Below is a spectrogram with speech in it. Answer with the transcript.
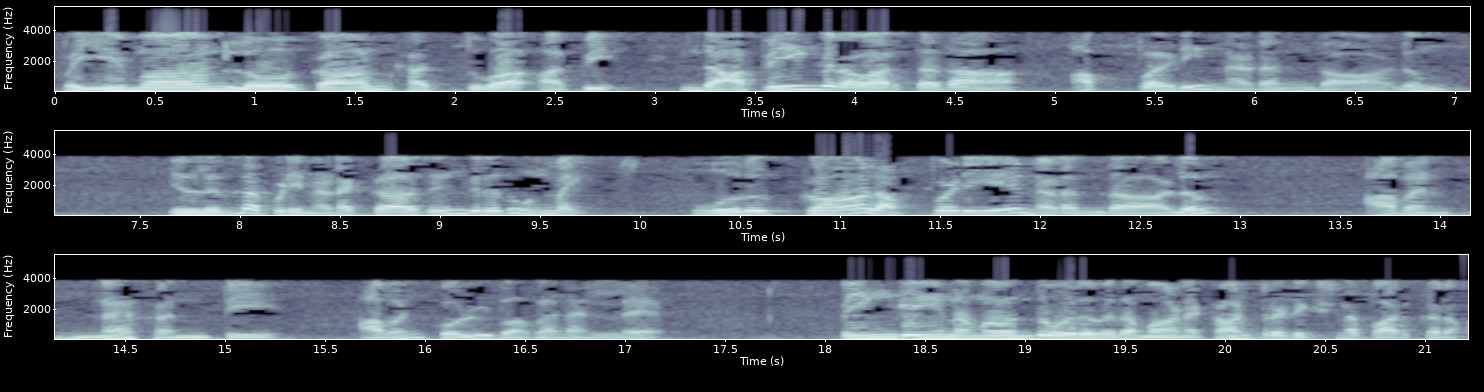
இப்ப இமான் லோகான் ஹத்வா அபி இந்த அபிங்கிற வார்த்தை தான் அப்படி நடந்தாலும். இதுல இருந்து அப்படி நடக்காதுங்கிறது உண்மை. ஒரு கால் அப்படியே நடந்தாலும் அவன் ஹந்தி அவன் கொள்பவன் அல்ல இப்ப இங்கேயும் நம்ம வந்து ஒரு விதமான கான்ட்ரடிக்ஷனை பார்க்கிறோம்.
